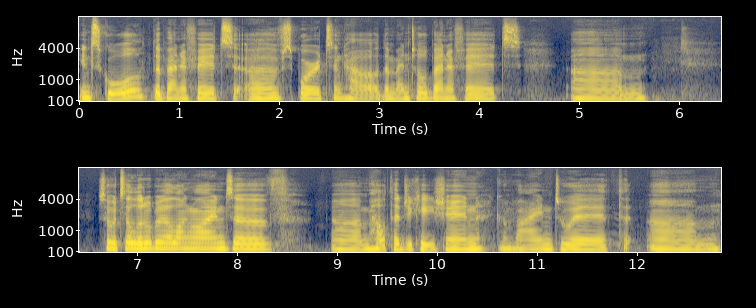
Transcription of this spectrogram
in school the benefits of sports and how the mental benefits. Um, so it's a little bit along the lines of um, health education combined with um,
